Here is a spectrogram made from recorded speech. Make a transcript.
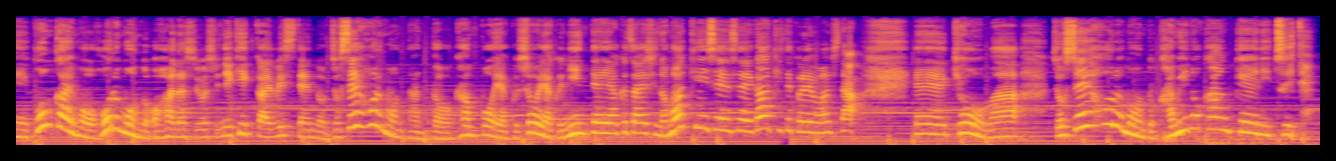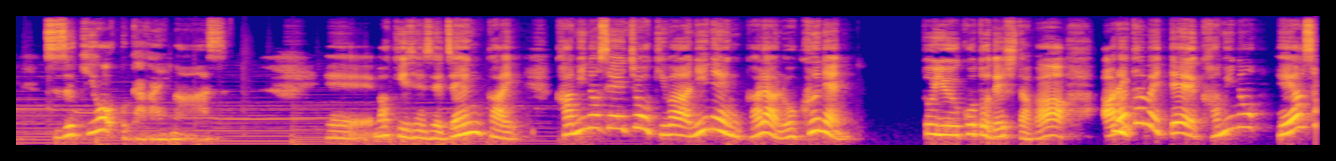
えー今回もホルモンのお話をしに、キッカエビス店の女性ホルモン担当、漢方薬、生薬、認定薬剤師のマッキー先生が来てくれました。えー今日は女性ホルモンと髪の関係について続きを伺います。えーマッキー先生、前回、髪の成長期は2年から6年ということでしたが、い改めて髪のヘアサ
